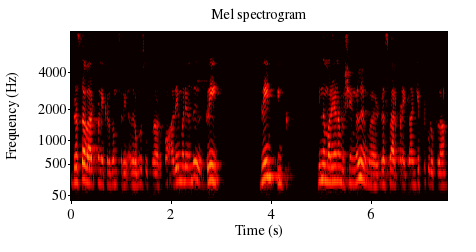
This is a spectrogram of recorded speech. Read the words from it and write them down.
ட்ரெஸ்ஸை வேர் பண்ணிக்கிறதும் சரி அது ரொம்ப சூப்பராக இருக்கும். அதே மாதிரி வந்து க்ரீன் க்ரீன் பிங்க் இந்த மாதிரியான விஷயங்கள் இவங்க ட்ரெஸ் வேர் பண்ணிக்கலாம் கிஃப்ட் கொடுக்கலாம்.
